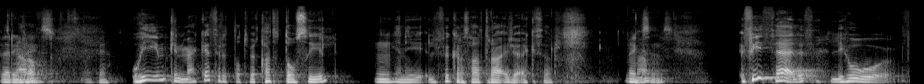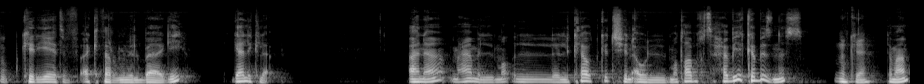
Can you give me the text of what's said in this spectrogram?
very عرفت؟ nice okay وهي يمكن مع كثرة تطبيقات التوصيل يعني يعني الفكرة صارت رائجة أكثر. في الثالث اللي هو creative أكثر من الباقي قال لك لا. أنا معامل ال cloud kitchen أو المطابخ السحابية ك business. okay تمام؟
